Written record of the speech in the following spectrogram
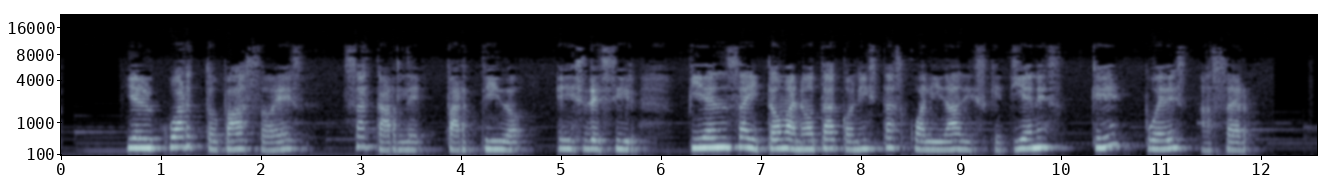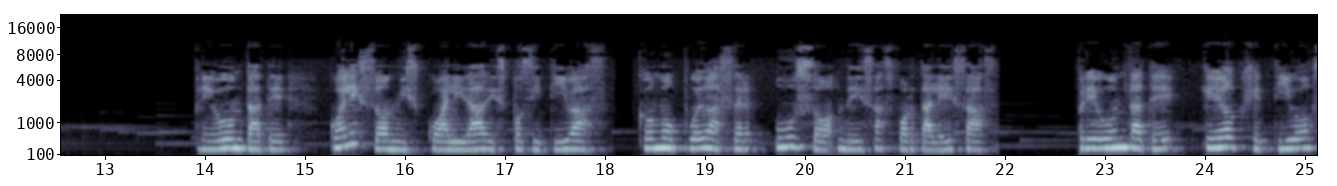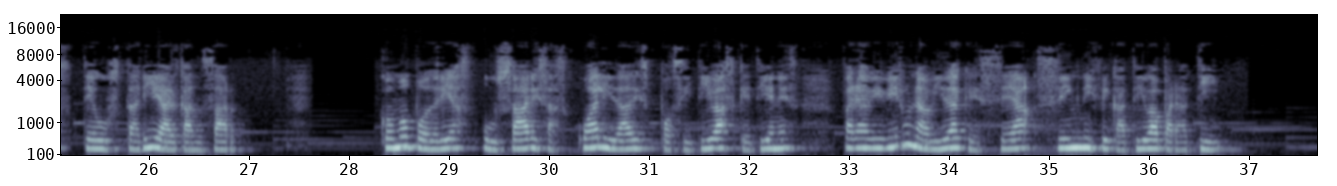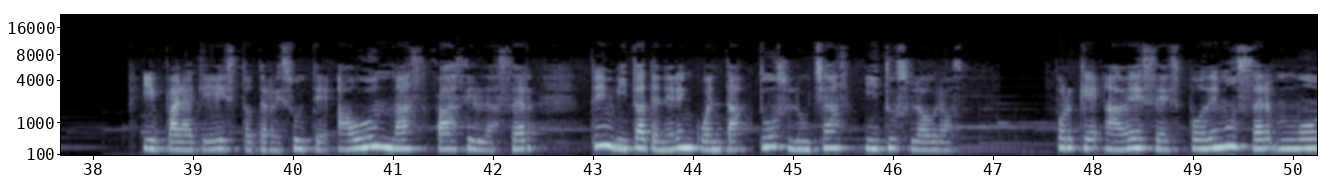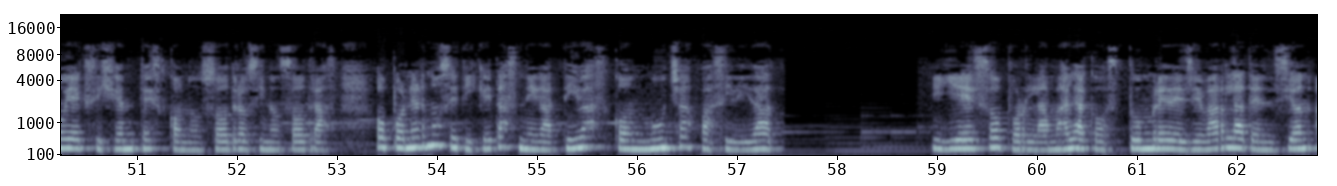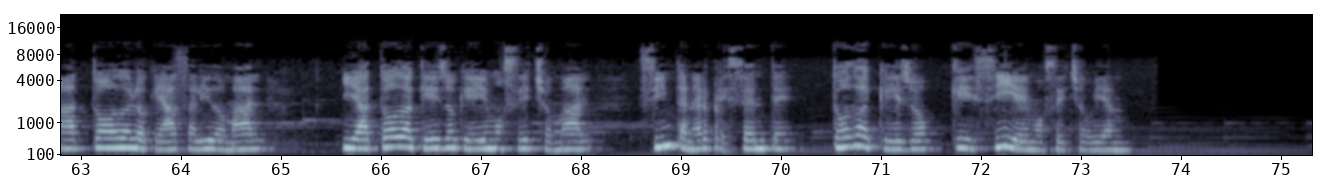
Y el cuarto paso es sacarle partido es decir, piensa y toma nota con estas cualidades que tienes, ¿qué puedes hacer? Pregúntate, ¿cuáles son mis cualidades positivas? ¿Cómo puedo hacer uso de esas fortalezas? Pregúntate qué objetivos te gustaría alcanzar. ¿Cómo podrías usar esas cualidades positivas que tienes para vivir una vida que sea significativa para ti. Y para que esto te resulte aún más fácil de hacer, te invito a tener en cuenta tus luchas y tus logros. Porque a veces podemos ser muy exigentes con nosotros y nosotras o ponernos etiquetas negativas con mucha facilidad y eso por la mala costumbre de llevar la atención a todo lo que ha salido mal y a todo aquello que hemos hecho mal, sin tener presente todo aquello que sí hemos hecho bien.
